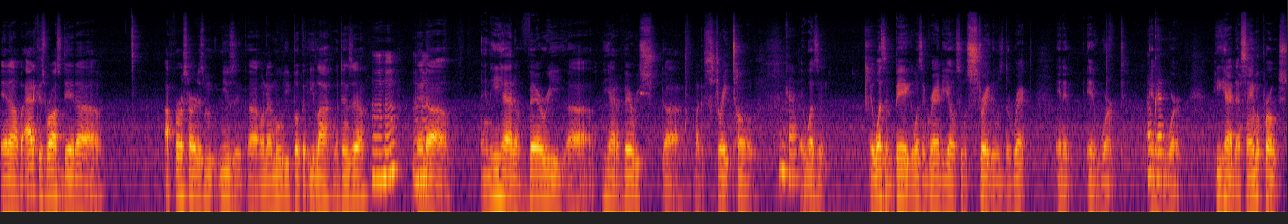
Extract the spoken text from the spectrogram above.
And uh but atticus ross did uh I first heard his music uh, on that movie Book of Eli with Denzel, Mm-hmm. And uh, and he had a very uh, he had a very sh- uh, like a straight tone. Okay. It wasn't it wasn't big, it wasn't grandiose. It was straight, it was direct, and it it worked, Okay. and it worked. He had that same approach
